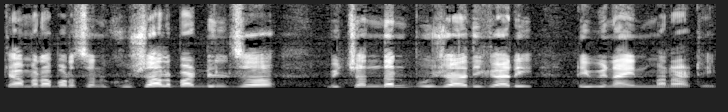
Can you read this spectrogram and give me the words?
कॅमेरा पर्सन खुशाल पाटीलसह मी चंदन पूजा अधिकारी टी व्ही नाईन मराठी.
